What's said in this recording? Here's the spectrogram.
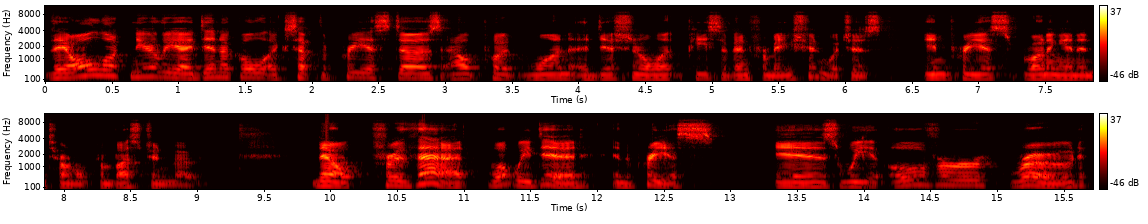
They all look nearly identical, except the Prius does output one additional piece of information, which is in Prius running in internal combustion mode. Now, for that, what we did in the Prius is we overrode,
